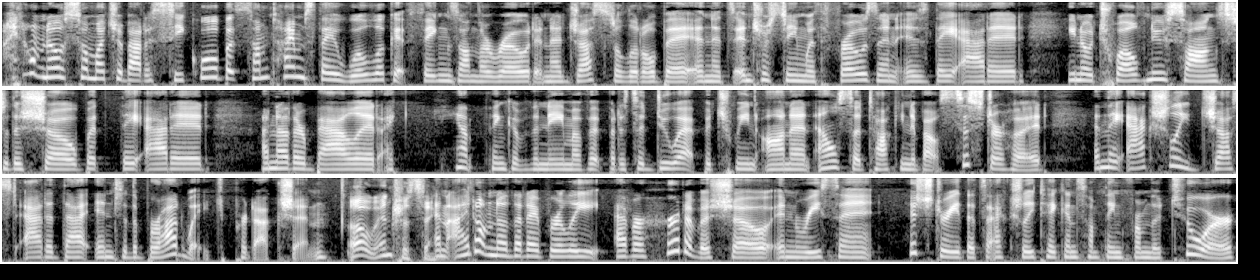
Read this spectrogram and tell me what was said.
I don't know so much about a sequel, but sometimes they will look at things on the road and adjust a little bit. And it's interesting with Frozen is they added, you know, 12 new songs to the show, but they added another ballad. I can't think of the name of it, but it's a duet between Anna and Elsa talking about sisterhood. And they actually just added that into the Broadway production. Oh, interesting. And I don't know that I've really ever heard of a show in recent history that's actually taken something from the tour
